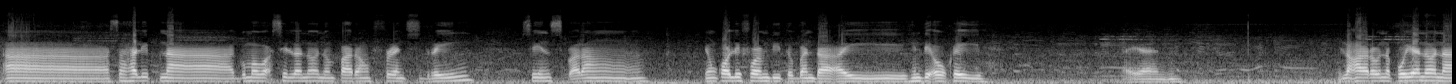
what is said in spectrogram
ah sa halip na gumawa sila no nung parang French drain since parang yung coliform dito banda ay hindi okay. Ayan. Ilang araw na po yan no na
